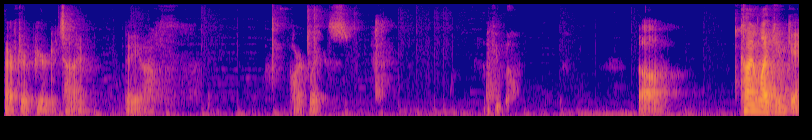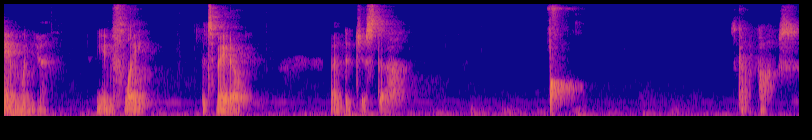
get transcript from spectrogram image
after a period of time, they, uh. part ways. If you will. Um. Kind of like in game when you you inflate the tomato and it just uh pops.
